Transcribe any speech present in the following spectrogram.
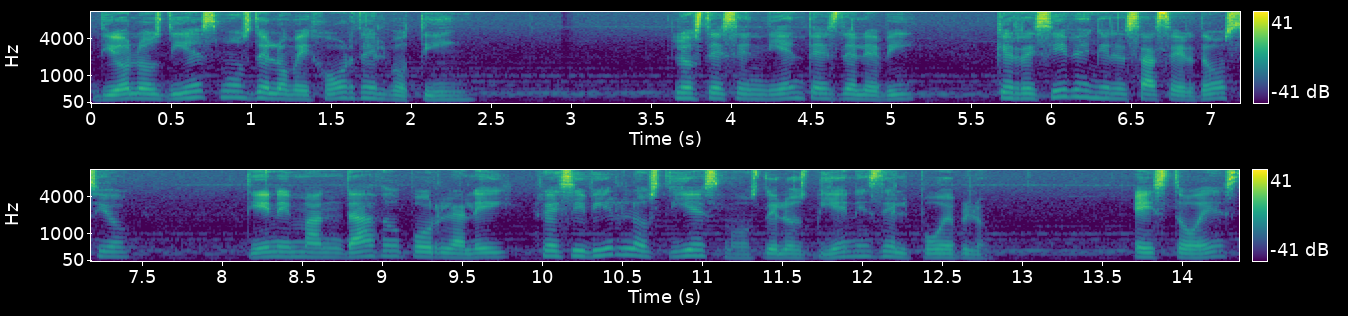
dio los diezmos de lo mejor del botín. Los descendientes de Leví, que reciben el sacerdocio, tienen mandado por la ley recibir los diezmos de los bienes del pueblo, esto es,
